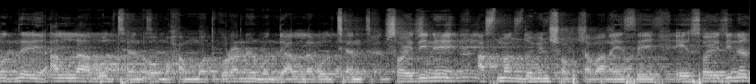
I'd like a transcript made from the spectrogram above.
মধ্যে আল্লাহ বলছেন, ও মোহাম্মদ, কোরআনের মধ্যে আল্লাহ বলছেন, ছয় দিনে আসমান জমিন সবটা বানাইছে। এই ছয় দিনের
